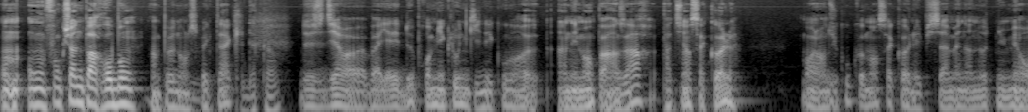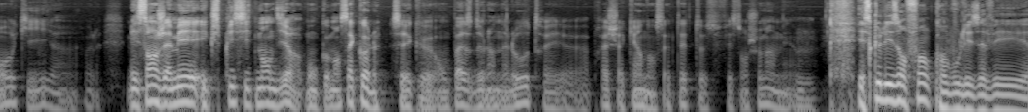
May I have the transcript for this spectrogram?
on, on, fonctionne par rebond un peu dans le spectacle, de se dire euh, bah il y a les deux premiers clowns qui découvrent un aimant par hasard, ah tiens ça colle, Bon, alors du coup, comment ça colle? Et puis ça amène un autre numéro qui. Euh, Mais sans jamais explicitement dire, bon, comment ça colle? C'est qu'on passe de l'un à l'autre et euh, après, chacun dans sa tête se fait son chemin. Mais, euh, mmh. Est-ce que les enfants, quand vous les avez,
